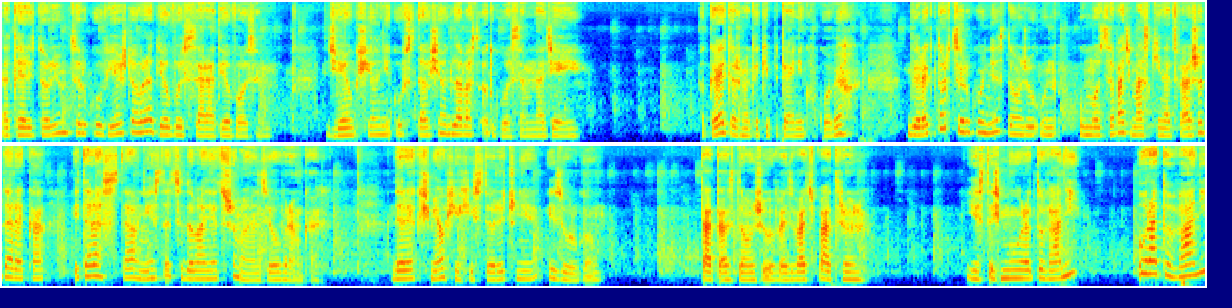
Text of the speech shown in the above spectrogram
Na terytorium cyrku wjeżdżał radiowóz za radiowozem. Dźwięk silników stał się dla was odgłosem nadziei. Okej, też mam taki pytajnik w głowie. Dyrektor cyrku nie zdążył umocować maski na twarzy Dereka i teraz stał niezdecydowanie trzymając ją w rękach. Derek śmiał się historycznie i z ulgą. Tata zdążył wezwać patrol. Jesteśmy uratowani? Uratowani?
